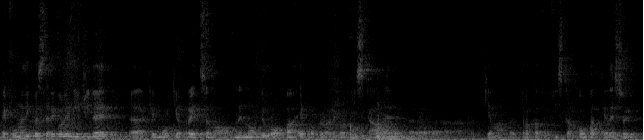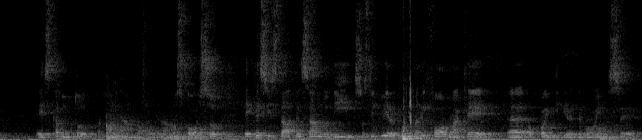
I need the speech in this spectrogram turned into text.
Ecco, una di queste regole rigide che molti apprezzano nel nord Europa è proprio la regola fiscale chiamata il Trattato Fiscal Compact che adesso è, è scaduto a fine anno dell'anno scorso e che si sta pensando di sostituire con una riforma che, eh, poi mi direte voi se,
